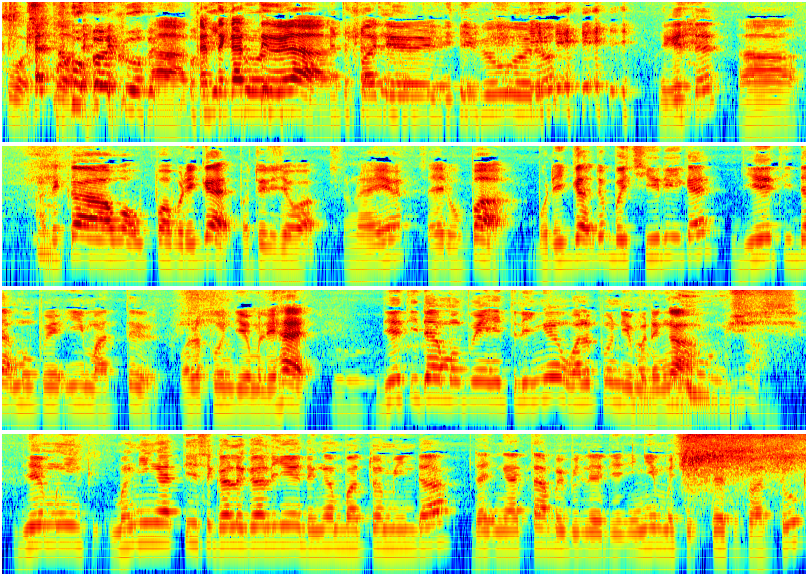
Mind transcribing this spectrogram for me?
Quote, Kata quote. quote. Ah, Okay, kata-kata lah Kata-kata, pada okay. interviewer tu. Dia kata, uh, Adakah awak upah bodyguard? Lepas tu dia jawab Sebenarnya saya ada upah Bodyguard tu berciri kan Dia tidak mempunyai mata Walaupun dia melihat Dia tidak mempunyai telinga Walaupun dia mendengar dia mengi- mengingati segala-galanya dengan bantuan minda dan ingatan apabila dia ingin mencipta sesuatu.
